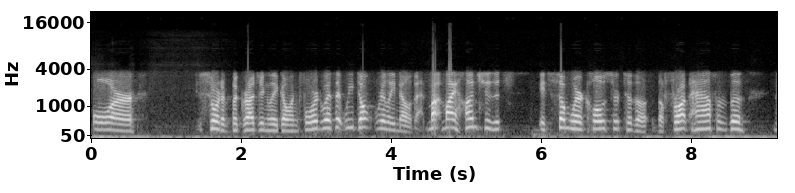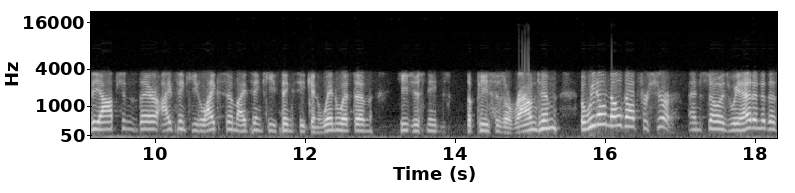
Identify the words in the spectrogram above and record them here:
or sort of begrudgingly going forward with it. We don't really know that. My, my hunch is it's it's somewhere closer to the the front half of the the options there. I think he likes him. I think he thinks he can win with him. He just needs the pieces around him. But we don't know that for sure. And so as we head into this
